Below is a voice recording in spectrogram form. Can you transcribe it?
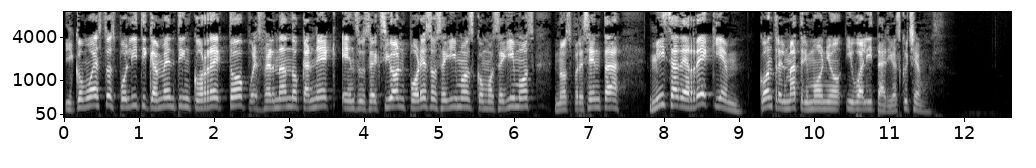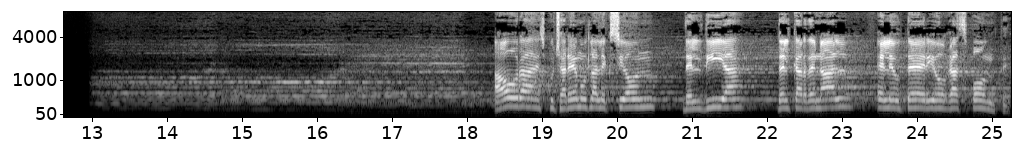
Y como esto es políticamente incorrecto, pues Fernando Canek en su sección Por eso seguimos como seguimos nos presenta Misa de Requiem contra el matrimonio igualitario. Escuchemos. Ahora escucharemos la lección del día del cardenal Eleuterio Gasponte.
